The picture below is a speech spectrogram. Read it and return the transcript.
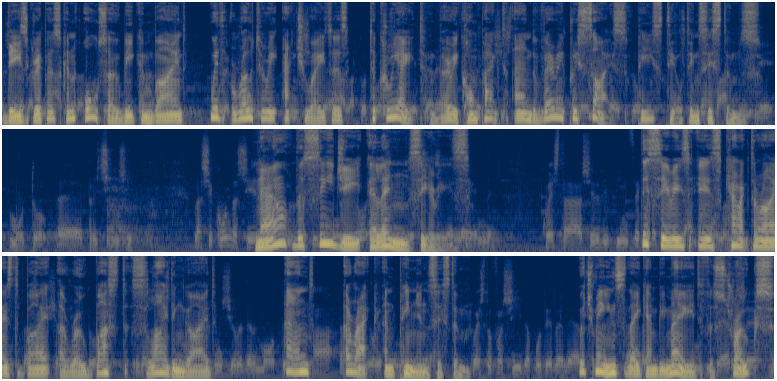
These grippers can also be combined with rotary actuators to create very compact and very precise piece tilting systems. Now the CG-LN series. This series is characterized by a robust sliding guide and a rack and pinion system, which means they can be made for strokes,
